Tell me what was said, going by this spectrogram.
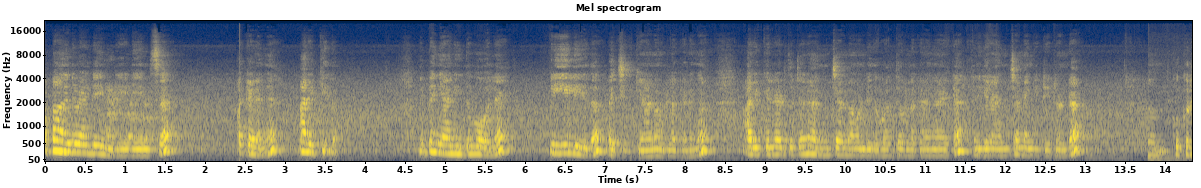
അപ്പോൾ അതിന് വേണ്ട ഇൻഗ്രീഡിയൻസ് കിഴങ്ങ് അര കിലോ. ഇപ്പം ഞാൻ ഇതുപോലെ പീൽ ചെയ്ത് വെച്ചിരിക്കുകയാണ് ഉരുളക്കിഴങ്ങ്. അര കിലോ എടുത്തിട്ട് ഒരു അഞ്ചെണ്ണം ഉണ്ട് ഇതുപോലത്തെ ഉരുളക്കിഴങ്ങായിട്ട് എനിക്കൊരു അഞ്ചെണ്ണം കിട്ടിയിട്ടുണ്ട്. കുക്കർ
